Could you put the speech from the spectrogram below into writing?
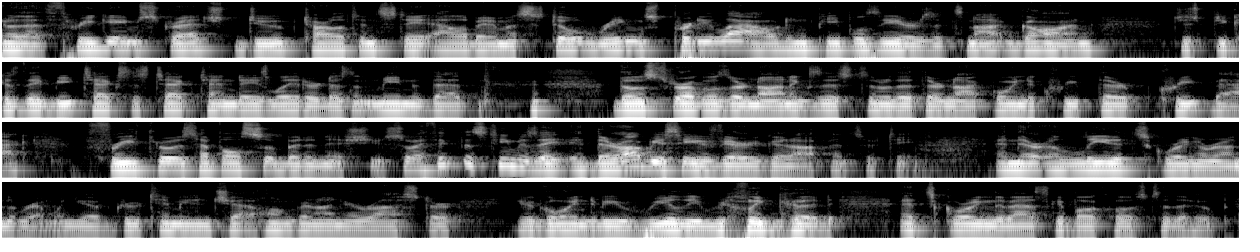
know, that three game stretch, Duke, Tarleton State, Alabama, still rings pretty loud in people's ears. It's not gone just because they beat Texas Tech 10 days later doesn't mean that, that those struggles are non-existent or that they're not going to creep their creep back. Free throws have also been an issue. So I think this team is a they're obviously a very good offensive team and they're elite at scoring around the rim. When you have Drew Timme and Chet Holmgren on your roster, you're going to be really really good at scoring the basketball close to the hoop.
